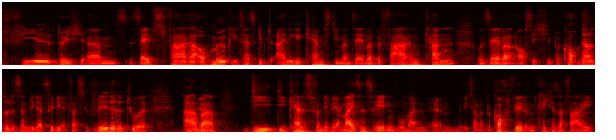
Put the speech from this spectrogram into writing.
viel durch ähm, Selbstfahrer auch möglich. Das heißt, es gibt einige Camps, die man selber befahren kann und selber dann auch sich bekochen kann und so. Das ist dann wieder für die etwas wildere Tour. Aber ja. die, die Camps, von denen wir ja meistens reden, wo man, ähm, ich sag mal, bekocht wird und kriegt eine Safari,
